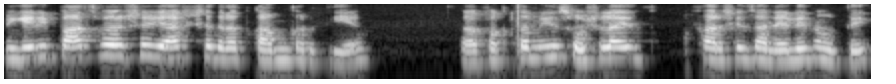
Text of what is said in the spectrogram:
मी गेली पाच वर्ष या क्षेत्रात काम करते फक्त मी सोशलाइज फारशी झालेले नव्हते.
